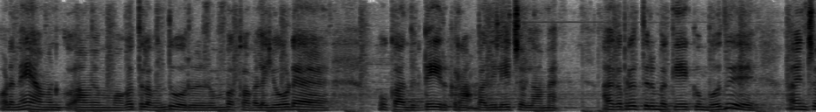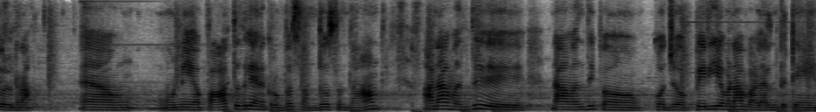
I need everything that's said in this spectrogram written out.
உடனே அவனுக்கு அவன் முகத்தில் வந்து ஒரு ரொம்ப கவலையோடு உட்காந்துக்கிட்டே இருக்கிறான். பதிலே சொல்லாமல் அதுக்கப்புறம் திரும்ப கேட்கும்போது அவன் சொல்கிறான் உன்னைய பார்த்ததில் எனக்கு ரொம்ப சந்தோஷந்தான் ஆனால் வந்து நான் வந்து இப்போ கொஞ்சம் பெரியவனாக வளர்ந்துட்டேன்.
